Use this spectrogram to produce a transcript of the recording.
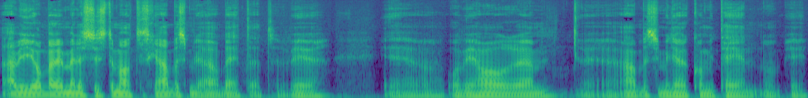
Ja, vi jobbar ju med det systematiska arbetsmiljöarbetet. Vi, eh, och vi har ehm, eh, Eh, arbetsmiljökommittén och vi,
